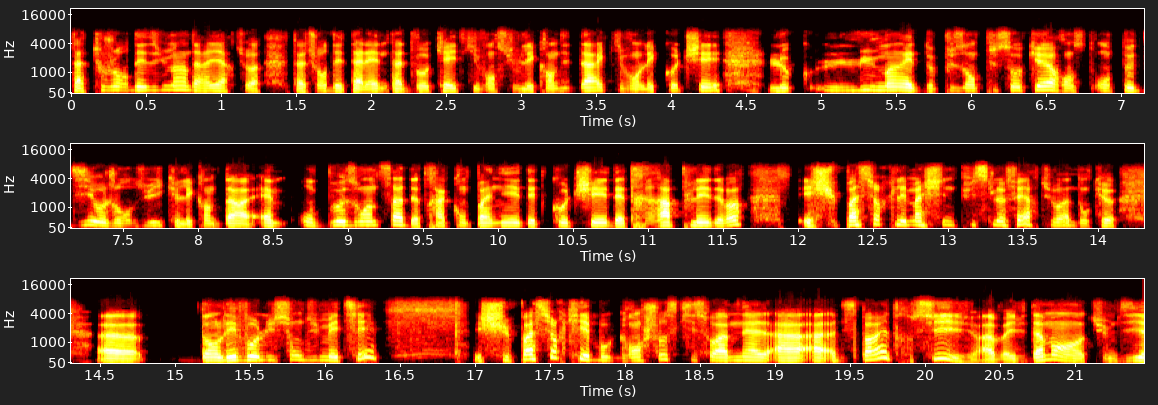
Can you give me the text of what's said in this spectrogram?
tu as toujours des humains derrière. Tu as toujours des talent advocates qui vont suivre les candidats, qui vont les coacher. L'humain est de plus en plus au cœur. On, te dit aujourd'hui que les candidats ont besoin de ça, d'être accompagnés, d'être coachés, d'être rappelés. Et je suis pas sûr que les machines puissent le faire. Tu vois Donc, euh, dans l'évolution du métier. je suis pas sûr qu'il y ait grand chose qui soit amené à, disparaître. Si, ah bah, évidemment, hein, tu me dis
